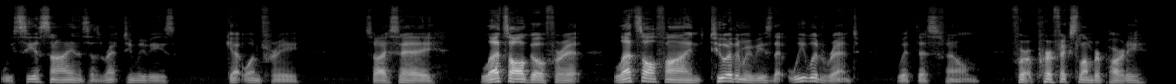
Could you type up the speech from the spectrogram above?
We see a sign that says rent two movies, get one free. So I say, let's all go for it. Let's all find two other movies that we would rent with this film for a perfect slumber party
